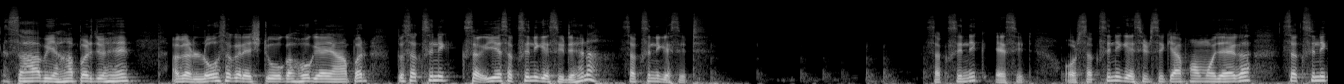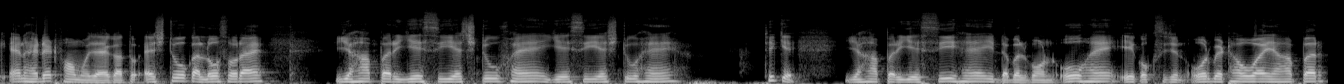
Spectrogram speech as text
साहब, यहाँ पर जो है, अगर लॉस अगर एच का हो गया यहाँ पर तो सक्सिनिक ये सक्सिनिक एसिड है ना? सक्सिनिक एसिड सक्सिनिक एसिड और सक्सिनिक एसिड से क्या फॉर्म हो जाएगा? सक्सिनिक एनहाइड्रेट फॉर्म हो जाएगा। तो H2O का लॉस हो रहा है। यहाँ पर ये सी एच टू है, ये सी एच टू है, ठीक है? यहाँ पर ये C है, ये डबल बॉन्ड O है, एक ऑक्सीजन और बैठा हुआ है यहाँ पर,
